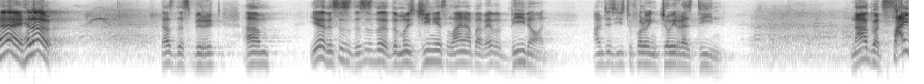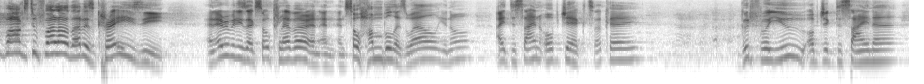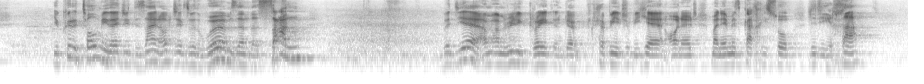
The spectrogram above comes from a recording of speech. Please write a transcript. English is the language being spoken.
Hey, hello. That's the spirit. Um, yeah, this is this is the, the most genius lineup I've ever been on. I'm just used to following Joey Rasdien. now I've got cyborgs to follow. That is crazy. And everybody's like so clever and, and, and so humble as well, you know. I design objects, okay. Good for you, object designer. You could have told me that you design objects with worms and the sun. But yeah, I'm, I'm really great and happy to be here and honored. My name is Kagiso Lediga.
